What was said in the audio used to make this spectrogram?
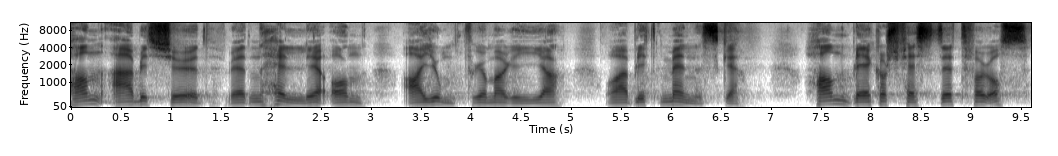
Han er blitt kjød ved Den hellige ånd av jomfru Maria og er blitt menneske. Han ble korsfestet for oss,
